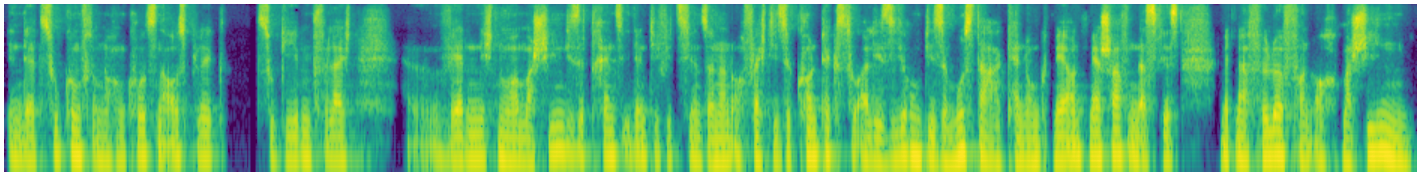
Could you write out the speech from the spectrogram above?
in der Zukunft, um noch einen kurzen Ausblick zu geben, vielleicht äh, werden nicht nur Maschinen diese Trends identifizieren, sondern auch vielleicht diese Kontextualisierung, diese Mustererkennung mehr und mehr schaffen, dass wir es mit einer Fülle von auch Maschinen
